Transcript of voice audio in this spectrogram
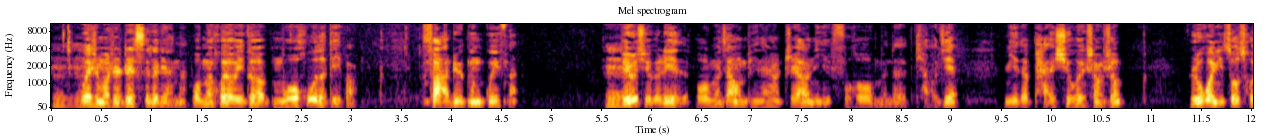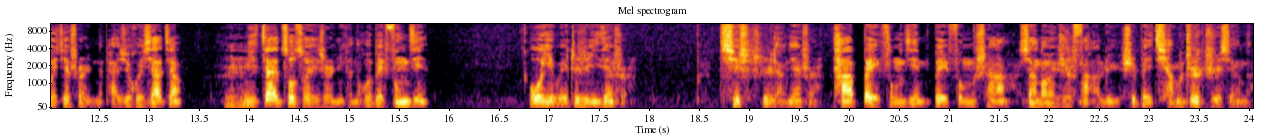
嗯为什么是这四个点呢？我们会有一个模糊的地方，法律跟规范。嗯，比如举个例子，我们在我们平台上，只要你符合我们的条件，你的排序会上升。如果你做错一些事儿，你的排序会下降。嗯你再做错一些事儿，你可能会被封禁。我以为这是一件事儿，其实是两件事儿。他被封禁、被封杀，相当于是法律是被强制执行的，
